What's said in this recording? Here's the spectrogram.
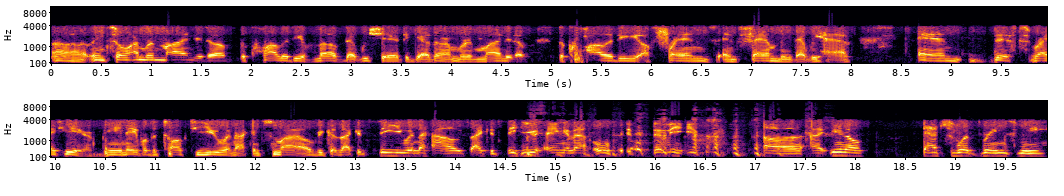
Uh, and so I'm reminded of the quality of love that we share together. I'm reminded of the quality of friends and family that we have. And this right here, being able to talk to you and I can smile because I can see you in the house. I can see you hanging out with Denise. Uh, I, you know, that's what brings me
